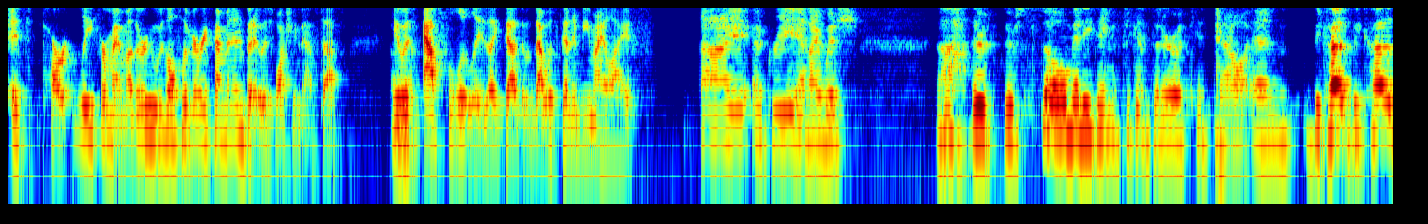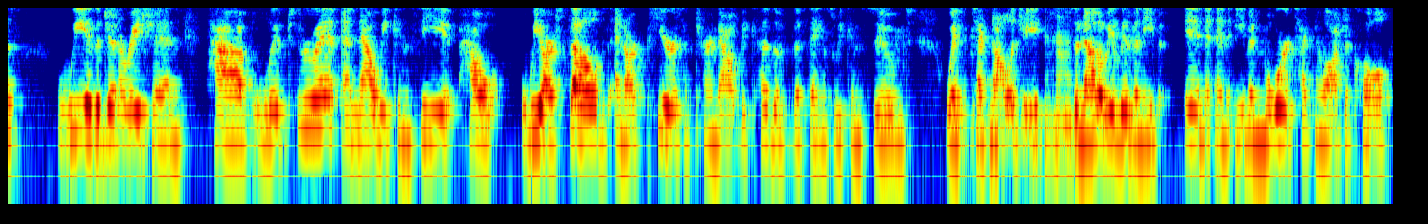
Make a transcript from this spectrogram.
it's partly for my mother who was also very feminine, but it was watching that stuff. It Oh, was absolutely like that that was going to be my life. I agree, and I wish uh, there there's so many things to consider with kids now, and because because we as a generation have lived through it, and now we can see how we ourselves and our peers have turned out because of the things we consumed with technology. Mhm. So now that we live in even in an even more technological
